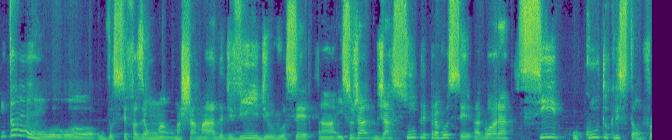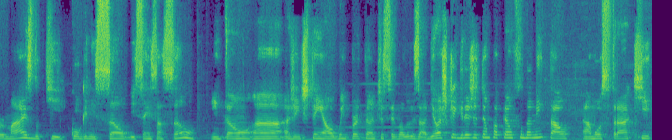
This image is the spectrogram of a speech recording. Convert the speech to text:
então uh, você fazer uma, uma chamada de vídeo, você uh, isso já, já supre para você. Agora, se o culto cristão for mais do que cognição e sensação, então uh, a gente tem algo importante a ser valorizado. E eu acho que a igreja tem um papel fundamental a mostrar que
